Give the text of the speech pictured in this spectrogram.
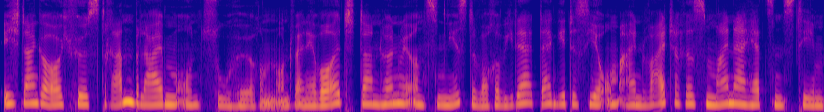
Ich danke euch fürs Dranbleiben und Zuhören. Und wenn ihr wollt, dann hören wir uns nächste Woche wieder. Da geht es hier um ein weiteres meiner Herzensthemen,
